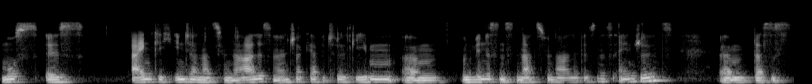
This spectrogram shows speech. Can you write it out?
muss es eigentlich internationales Venture Capital geben ähm, und mindestens nationale Business Angels. Ähm, das ist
